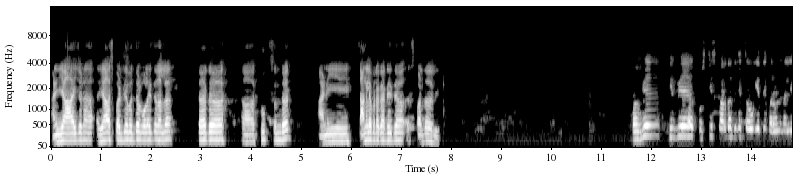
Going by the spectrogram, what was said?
आणि या आयोजना या स्पर्धेबद्दल बोलायचं झालं तर खूप सुंदर आणि चांगल्या प्रकारे इथं स्पर्धा झाली. भव्य दिव्य कुस्ती स्पर्धा तुम्ही चौक येथे भरवण्यात आली.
